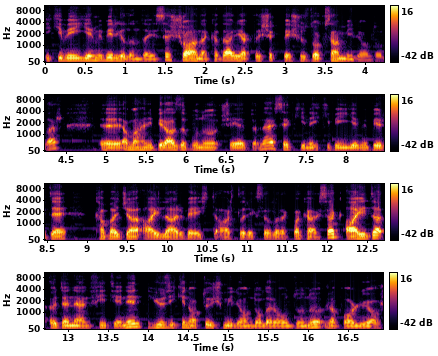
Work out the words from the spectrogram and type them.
2021 yılında ise şu ana kadar yaklaşık 590 milyon dolar. Ee, ama hani biraz da bunu şeye dönersek yine 2021'de kabaca aylar ve işte artlar eksi olarak bakarsak ayda ödenen fidyenin 102.3 milyon dolar olduğunu raporluyor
